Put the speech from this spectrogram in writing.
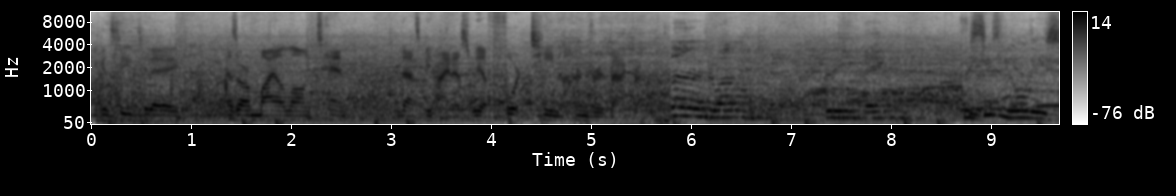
You can see today as our mile long tent that's behind us, we have 1,400 background. Hello, everyone. Good evening. We're seeing all these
